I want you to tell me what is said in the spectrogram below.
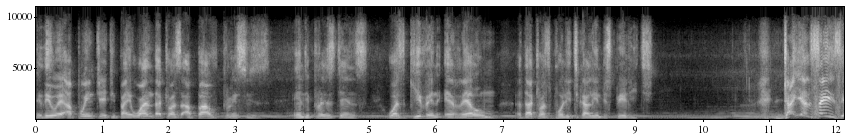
They were appointed by one that was above princes and the presidents, was given a realm that was political in the spirit. Daniel says,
